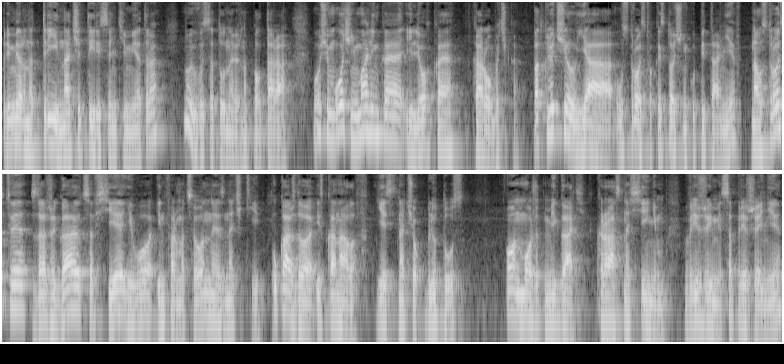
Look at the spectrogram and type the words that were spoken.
примерно 3 на 4 сантиметра ну и высоту, наверное, полтора. В общем, очень маленькая и легкая коробочка. Подключил я устройство к источнику питания. На устройстве зажигаются все его информационные значки. У каждого из каналов есть значок Bluetooth. Он может мигать красно-синим в режиме сопряжения.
